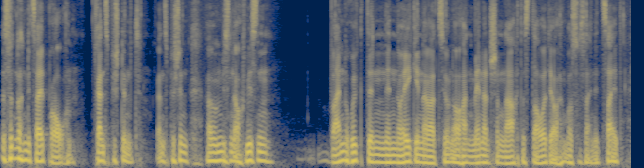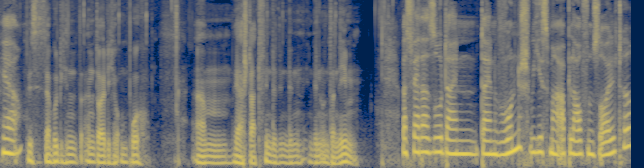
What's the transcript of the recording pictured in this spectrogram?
Es wird noch eine Zeit brauchen, ganz bestimmt, ganz bestimmt, weil wir müssen auch wissen, wann rückt denn eine neue Generation auch an Managern nach? Das dauert ja auch immer so seine Zeit, ja. bis da wirklich ein, ein deutlicher Umbruch ähm, ja, stattfindet in den, in den Unternehmen. Was wäre da so dein, dein Wunsch, wie es mal ablaufen sollte?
